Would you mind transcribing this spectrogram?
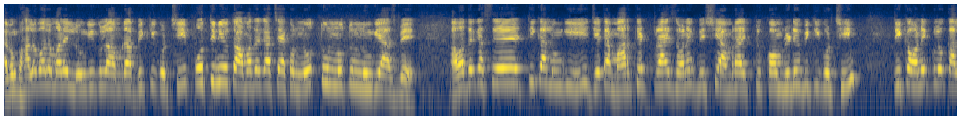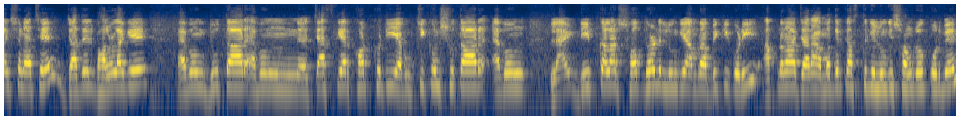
এবং ভালো ভালো মানের লুঙ্গিগুলো আমরা বিক্রি করছি। প্রতিনিয়ত আমাদের কাছে এখন নতুন নতুন লুঙ্গি আসবে। আমাদের কাছে টিকা লুঙ্গি, যেটা মার্কেট প্রাইস অনেক বেশি, আমরা একটু কম রেটেও বিক্রি করছি। টিকা অনেকগুলো কালেকশন আছে, যাদের ভালো লাগে এবং দুতার এবং চাস্কিয়ার খটখটি এবং চিকন সুতার এবং লাইট ডিপ কালার সব ধরনের লুঙ্গি আমরা বিক্রি করি। আপনারা যারা আমাদের কাছ থেকে লুঙ্গি সংগ্রহ করবেন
